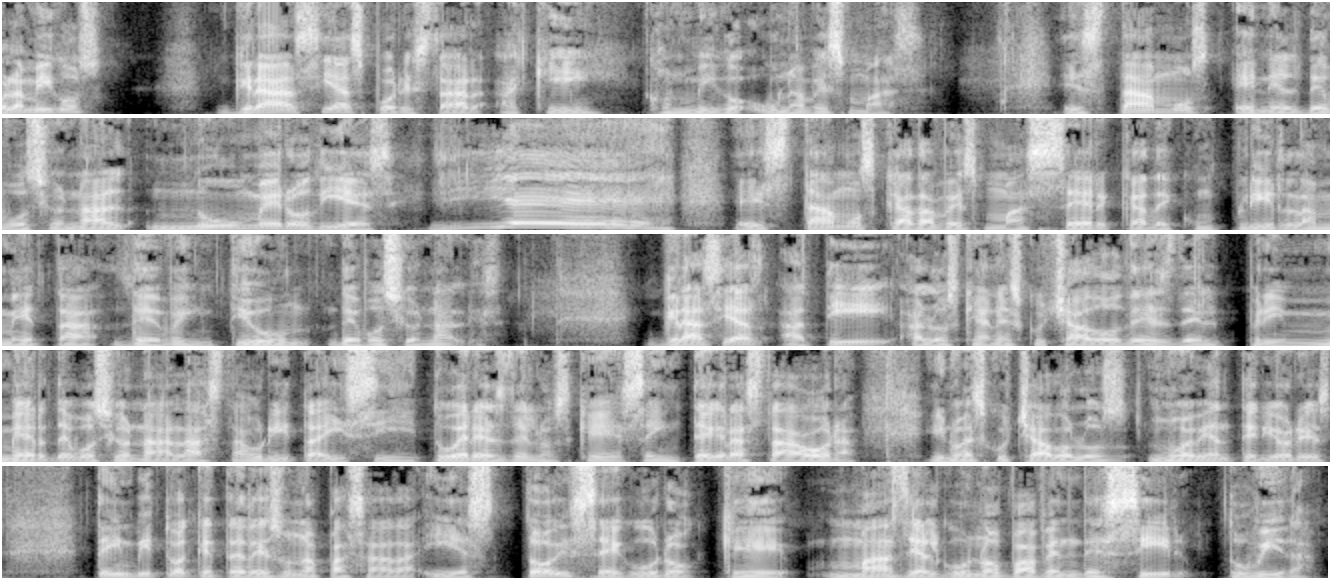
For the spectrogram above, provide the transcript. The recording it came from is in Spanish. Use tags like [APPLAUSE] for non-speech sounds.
Hola amigos, gracias por estar aquí conmigo una vez más. Estamos en el devocional número 10. ¡Yeah! Estamos cada vez más cerca de cumplir la meta de 21 devocionales. Gracias a ti, a los que han escuchado desde el primer devocional hasta ahorita y si tú eres de los que se integra hasta ahora y no ha escuchado los nueve anteriores, te invito a que te des una pasada y estoy seguro que más de alguno va a bendecir tu vida.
